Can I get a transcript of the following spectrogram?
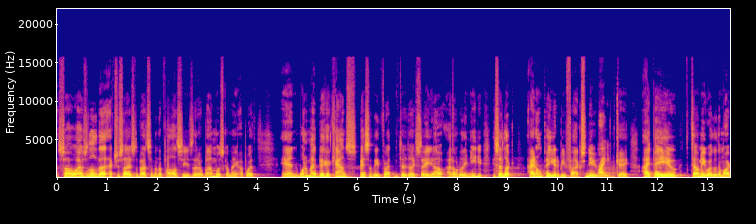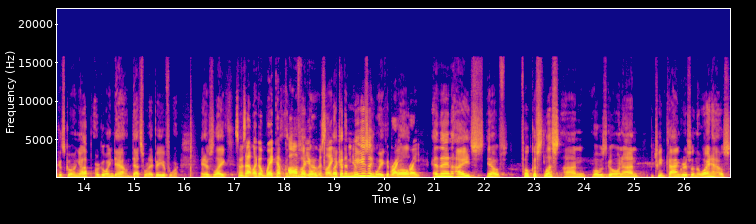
so I was a little bit exercised about some of the policies that Obama was coming up with. And one of my big accounts basically threatened to like say, you know, I don't really need you. He said, look, I don't pay you to be Fox News. Right. Okay. I pay you to tell me whether the market's going up or going down. That's what I pay you for. And it was like, so is that like a wake-up call for like you? a- it was like like an you know, amazing wake-up Right, call. right. Right. And then I, you know, focused less on what was going on between Congress and the White House,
